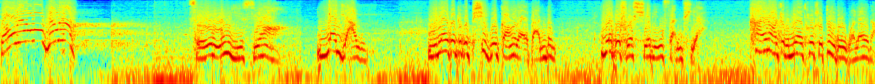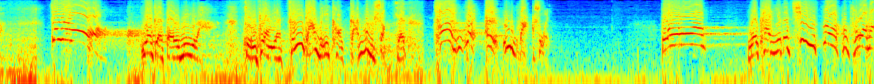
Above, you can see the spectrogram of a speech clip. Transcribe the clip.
走，梁龙听令。邹龙一想，严家禄，你来到这个屁股刚挨板凳，也不说歇兵三天。看上这个苗头是对着我来的，走了，我该倒霉了。周状元怎敢违抗？赶忙上前二路大帅。周龙，我看你的气色不错嘛，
